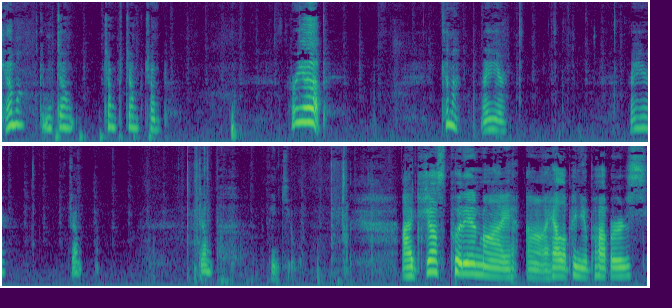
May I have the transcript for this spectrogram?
Come on, come jump, jump, jump, jump. Hurry up. Come on, right here. Right here. Jump. Jump. Thank you. I just put in my uh, jalapeno poppers.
